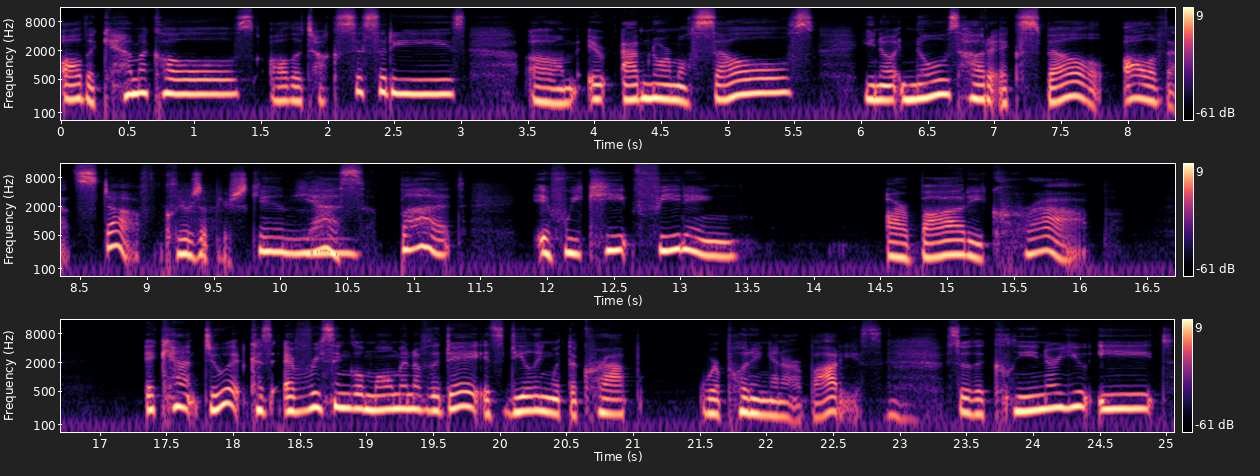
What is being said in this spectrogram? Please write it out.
all the chemicals, all the toxicities, um, abnormal cells. You know, it knows how to expel all of that stuff. Clears up your skin. Yes, but if we keep feeding our body crap, it can't do it because every single moment of the day it's dealing with the crap we're putting in our bodies. So the cleaner you eat,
